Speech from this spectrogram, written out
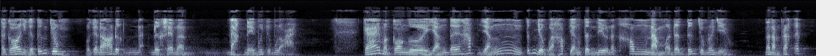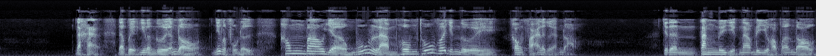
nó có những cái tướng chung, và cái đó được được xem là đặc điểm của chủng loại. Cái mà con người dẫn tới hấp dẫn tính dục và hấp dẫn tình yêu nó không nằm ở trên tướng chung nó nhiều. Nó nằm rất ít. Đặc đặc biệt như là người ấn độ, nhất là phụ nữ, không bao giờ muốn làm hôn thú với những người không phải là người ấn độ cho nên tăng đi việt nam đi du học ở ấn độ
